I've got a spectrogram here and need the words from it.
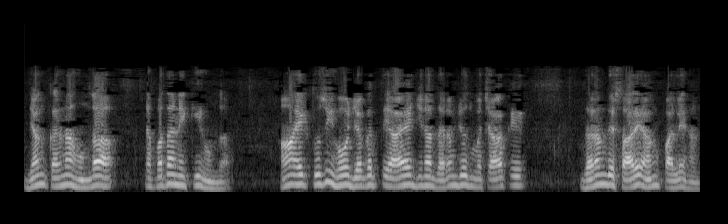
ਜੰਗ ਕਰਨਾ ਹੁੰਦਾ ਤਾਂ ਪਤਾ ਨਹੀਂ ਕੀ ਹੁੰਦਾ ਹਾਂ ਇੱਕ ਤੁਸੀਂ ਹੋ ਜਗਤ ਤੇ ਆਏ ਜਿਨ੍ਹਾਂ ਧਰਮ ਯੁੱਧ ਮਚਾ ਕੇ ਧਰਮ ਦੇ ਸਾਰੇ ਅੰਗ ਪਾਲੇ ਹਨ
